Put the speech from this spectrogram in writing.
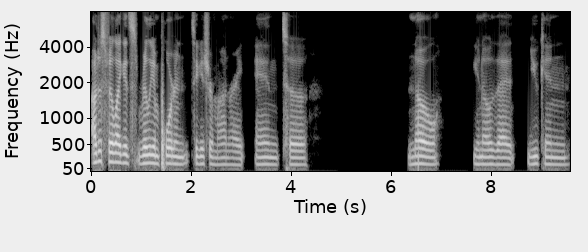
I just feel like it's really important to get your mind right and to know, you know, that you can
